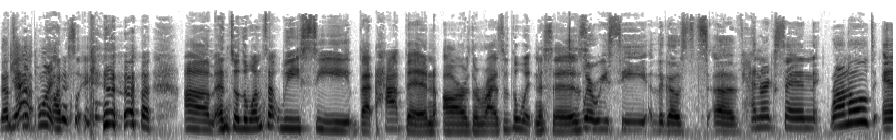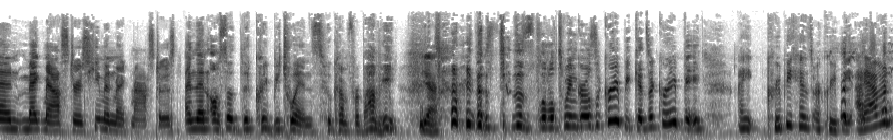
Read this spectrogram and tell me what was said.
that's a good point. honestly. um, and so the ones that we see that happen are the rise of the witnesses. where we see the ghosts of Henriksen, Ronald, and Meg Masters, human Meg Masters, and then also the creepy twins who come for Bobby. Yeah. Sorry, those, those little twin girls are creepy. Kids are creepy. I creepy kids are creepy. I haven't.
